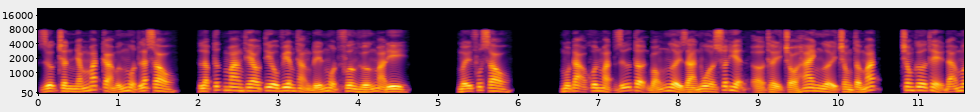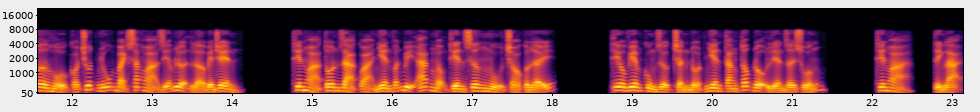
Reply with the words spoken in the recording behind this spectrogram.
Dược Trần nhắm mắt cảm ứng một lát sau, lập tức mang theo tiêu viêm thẳng đến một phương hướng mà đi. Mấy phút sau, một đạo khuôn mặt giữ tợn bóng người già nua xuất hiện ở thầy trò hai người trong tầm mắt, trong cơ thể đã mơ hồ có chút nhũ bạch sắc hỏa diễm lượn lờ bên trên. Thiên hỏa tôn giả quả nhiên vẫn bị ác ngộng thiên sương mù cho quân lấy. Tiêu viêm cùng dược trần đột nhiên tăng tốc độ liền rơi xuống. Thiên hỏa, tỉnh lại.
